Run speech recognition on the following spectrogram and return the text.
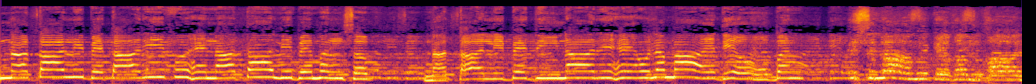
ना तालिब तारीफ़ है ना तालिब मनसब। ना तालिब दीनार है उलमाए देवबंद। इस्लाम के गमखार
